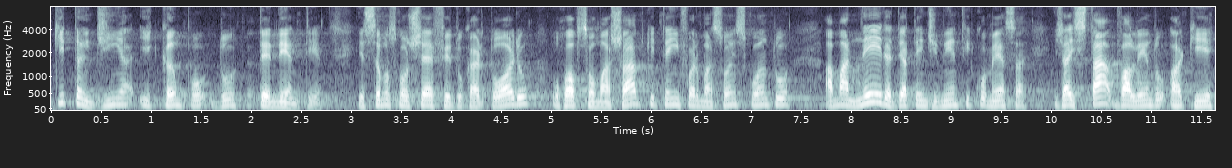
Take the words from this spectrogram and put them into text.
Quitandinha e Campo do Tenente. Estamos com o chefe do cartório, o Robson Machado, que tem informações quanto a maneira de atendimento que começa, já está valendo aqui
